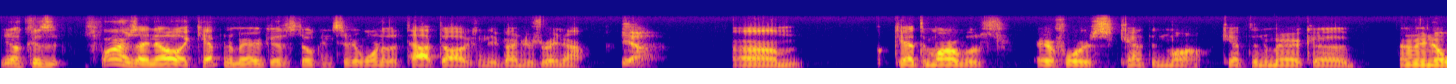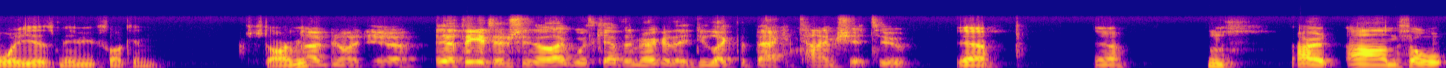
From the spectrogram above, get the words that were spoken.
You know, because as far as I know, like Captain America is still considered one of the top dogs in the Avengers right now. Yeah. Um, Captain Marvel's Air Force, Captain Captain America. I don't even know what he is. Maybe fucking just army. I have no idea. I think it's interesting though. Like with Captain America, they do like the back in time shit too. Yeah, yeah. Hmm. All right. Um, so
